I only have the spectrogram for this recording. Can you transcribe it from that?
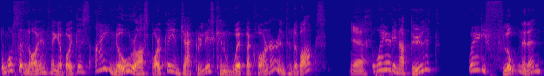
the most annoying thing about this, I know Ross Barkley and Jack Grealish can whip a corner into the box. Yeah. So why are they not doing it? Why are they floating it in?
